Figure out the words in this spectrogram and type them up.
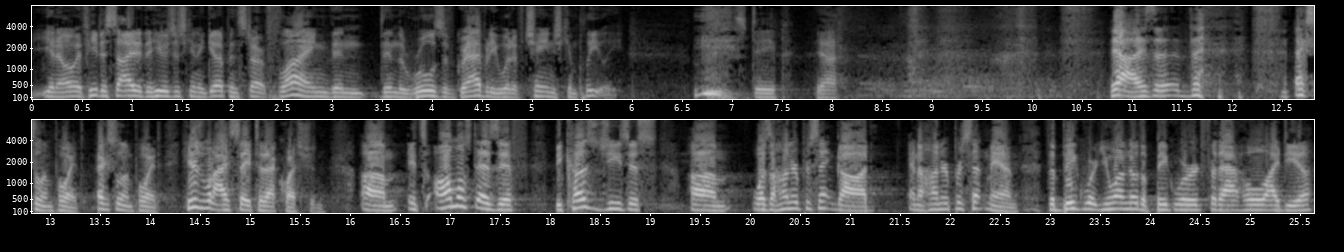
you know, if he decided that he was just going to get up and start flying, then then the rules of gravity would have changed completely. it's deep. Yeah. Yeah, it's a, the, excellent point. Excellent point. Here's what I say to that question. Um, it's almost as if because Jesus um, was 100% God and 100% man, the big word, you want to know the big word for that whole idea?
